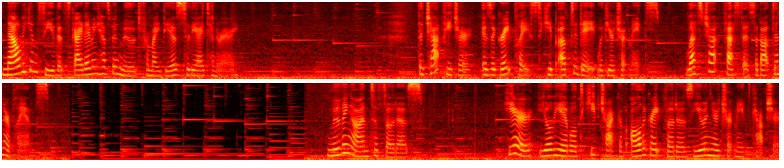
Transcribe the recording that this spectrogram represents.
Now we can see that skydiving has been moved from ideas to the itinerary. The chat feature is a great place to keep up to date with your tripmates. Let's chat Festus about dinner plans. Moving on to photos. Here, you'll be able to keep track of all the great photos you and your tripmates capture.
